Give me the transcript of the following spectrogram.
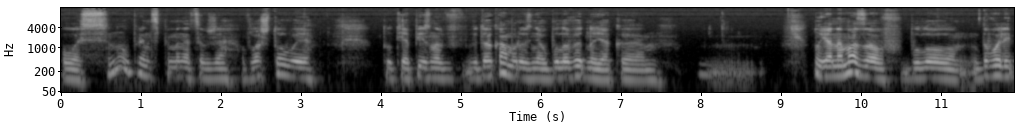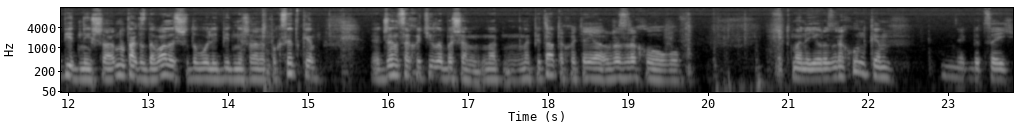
Ось, ну, в принципі, мене це вже влаштовує. Тут я пізно відеокамеру зняв, було видно, як. е, Ну, я намазав, було доволі бідний шар. Ну, так здавалося, що доволі бідний шар епоксидки. Джинса хотіла би ще напітати, хоча я розраховував. От в мене є розрахунки. Якби цей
